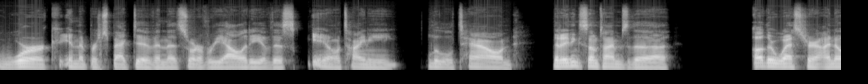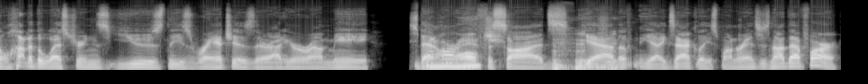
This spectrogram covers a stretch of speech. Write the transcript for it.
work in the perspective and the sort of reality of this, you know, tiny little town that I think sometimes the other Western, I know a lot of the Westerns use these ranches that are out here around me Spahn that are Ranch. all facades. yeah, the, yeah, exactly. Spahn Ranch is not that far.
